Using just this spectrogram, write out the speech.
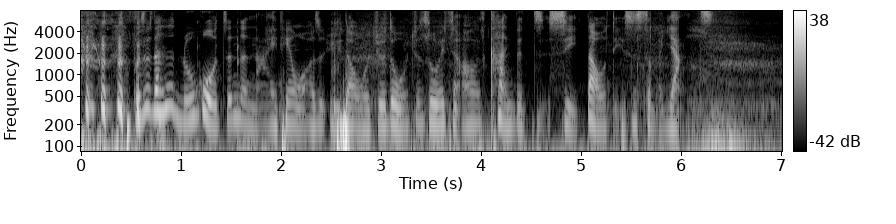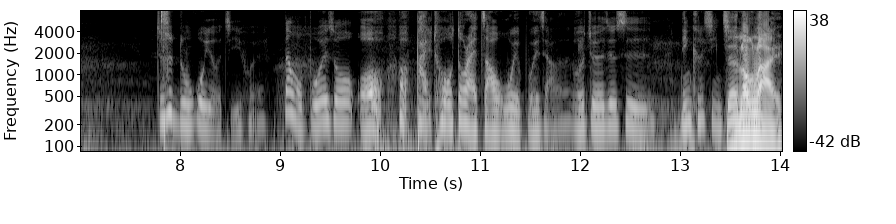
不是，但是如果真的哪一天我要是遇到，我觉得我就是会想要看个仔细，到底是什么样子。就是如果有机会，但我不会说哦哦，拜托都来找我，我也不会这样。我觉得就是宁可信其对，弄来。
